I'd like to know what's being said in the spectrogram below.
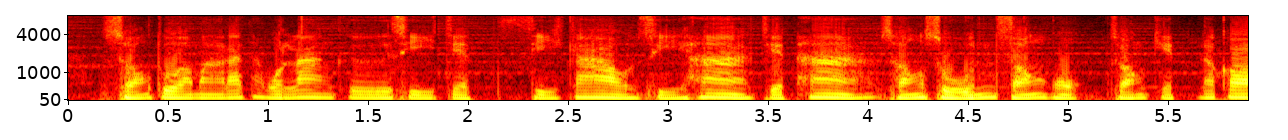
2 ตัวมาได้ทั้งบนล่างคือ 47 49 45 75 20 26 27 แล้วก็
